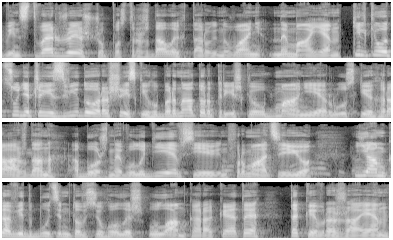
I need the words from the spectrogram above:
Він стверджує, що постраждалих та руйнувань немає. Тільки, от судячи із відео, рашистський губернатор трішки обманює русських граждан або ж не володіє всією інформацією. Ямка від буцімто всього лиш уламка ракети таки вражає.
